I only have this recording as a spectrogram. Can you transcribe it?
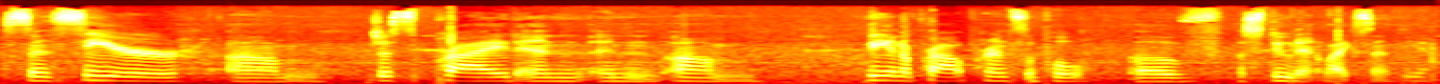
sincere um, just pride and, and um, being a proud principal of a student like Cynthia.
